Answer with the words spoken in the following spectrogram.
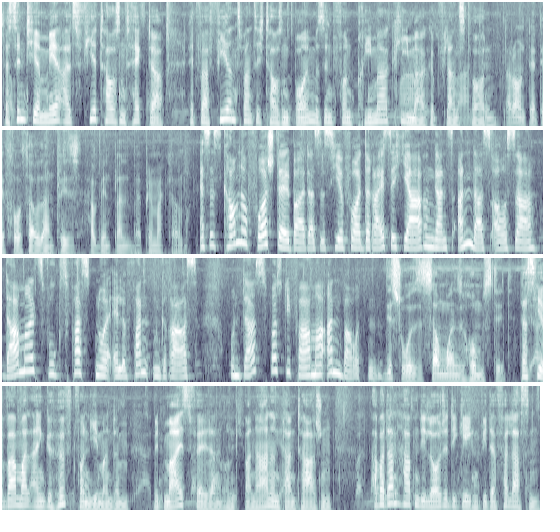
das sind hier mehr als 4000 Hektar. Etwa 24.000 Bäume sind von Prima Klima gepflanzt worden. Es ist kaum noch vorstellbar, dass es hier vor 30 Jahren ganz anders aussah. Damals wuchs fast nur Elefantengras und das, was die Farmer anbauten. Das hier war mal ein Gehöft von jemandem mit Maisfeldern und Bananenplantagen. Aber dann haben die Leute die Gegend wieder verlassen.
